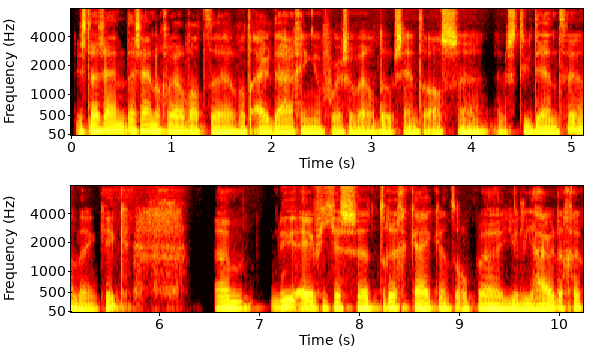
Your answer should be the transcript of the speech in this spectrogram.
dus daar zijn, daar zijn nog wel wat, wat uitdagingen voor zowel docenten als studenten, denk ik. Um, nu eventjes terugkijkend op jullie huidige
